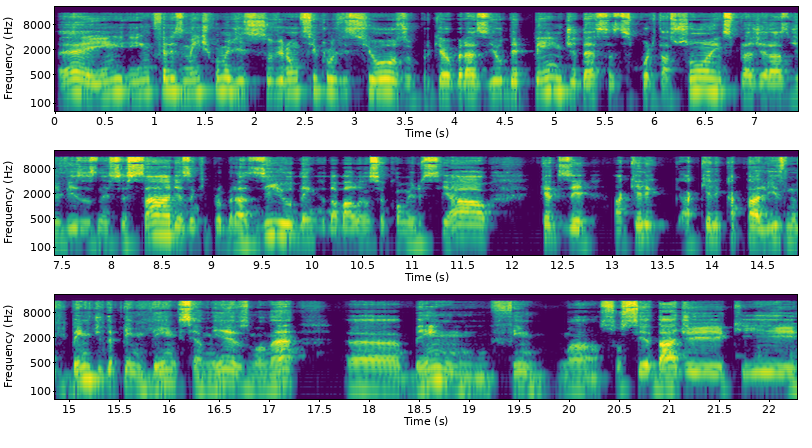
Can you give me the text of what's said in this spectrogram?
É, e infelizmente, como eu disse, isso virou um ciclo vicioso, porque o Brasil depende dessas exportações para gerar as divisas necessárias aqui para o Brasil, dentro da balança comercial. Quer dizer, aquele, aquele capitalismo bem de dependência mesmo, né? É, bem, enfim, uma sociedade que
